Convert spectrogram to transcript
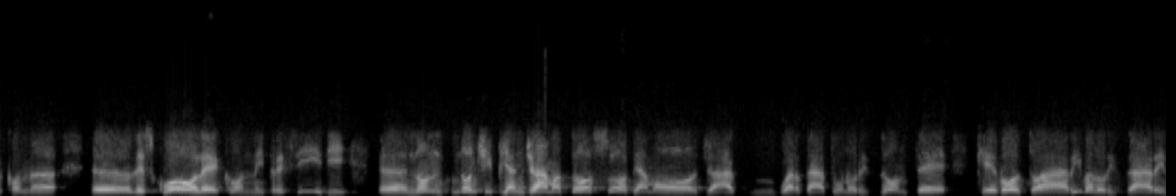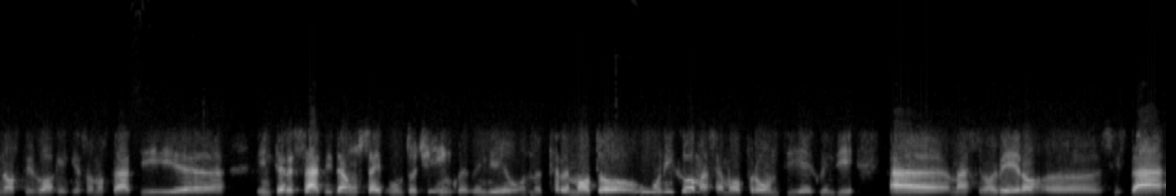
eh, con eh, le scuole, con i presidi, eh, non, non ci piangiamo addosso, abbiamo già mh, guardato un orizzonte che è volto a rivalorizzare i nostri luoghi che sono stati eh, interessati da un 6.5, quindi un terremoto unico, ma siamo pronti e quindi eh, Massimo è vero, eh, si sta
